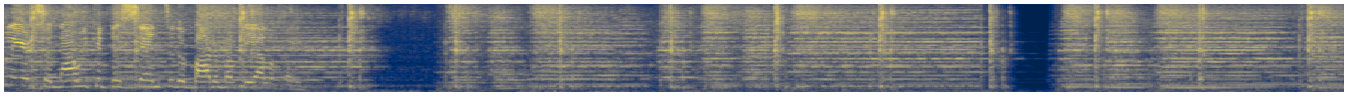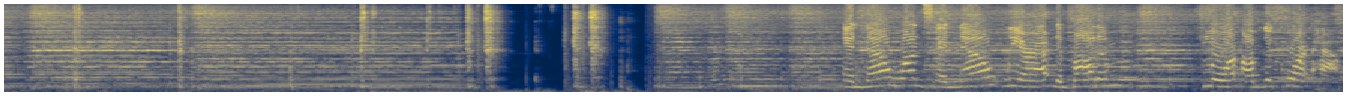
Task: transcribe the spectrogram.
cleared, so now we can descend to the bottom of the elevator. And now once, and now we are at the bottom floor of the courthouse.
